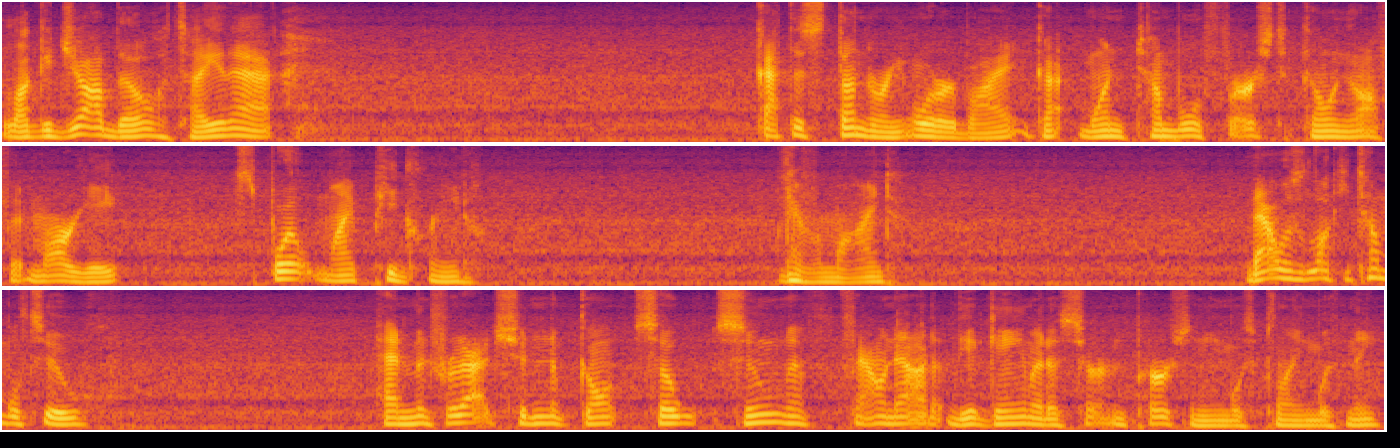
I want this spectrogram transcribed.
Lucky job, though, I'll tell you that. Got this thundering order by it. Got one tumble first going off at Margate. Spoilt my pea green. Never mind. That was a lucky tumble, too. Hadn't been for that, shouldn't have gone so soon have found out the game at a certain person was playing with me.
